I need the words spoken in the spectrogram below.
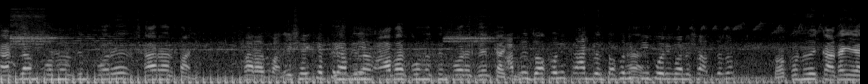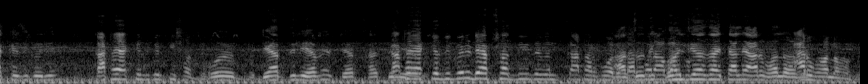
কাটলাম পনেরো দিন পরে সার আর পানি। সারার পান সেই ক্ষেত্রে আপনি আবার পনেরো দিন পরে ফের কাটবো। আপনি যখনই কাটবেন তখনই হ্যাঁ। কি পরিমাণে সার দেবেন? তখন ওই কাঠাই এক কেজি করে। কাঠায় এক কেজি করে কি সার দেবেন? ওই ড্যাব দিলে হবে ড্যাব সার দিলে কাঠায় এক কেজি করে ড্যাপ সার দিয়ে দেবেন কাটার পরে। আর যদি তারপরে দেওয়া যায় তাহলে আরও ভালো হবে। আরও ভালো হবে।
